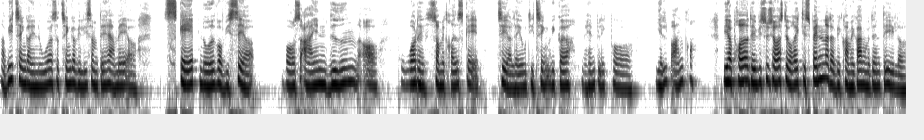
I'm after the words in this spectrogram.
når vi tænker i nuer, så tænker vi ligesom det her med at skabe noget, hvor vi ser vores egen viden og bruger det som et redskab til at lave de ting, vi gør med henblik på at hjælpe andre. Vi har prøvet det. Vi synes også, det var rigtig spændende, da vi kom i gang med den del og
